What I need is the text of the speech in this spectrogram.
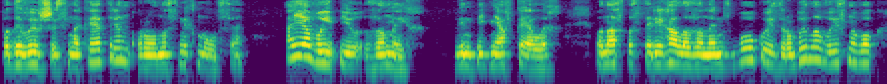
Подивившись на Кетрін, Рон усміхнувся. А я вип'ю за них. Він підняв келих. Вона спостерігала за ним збоку і зробила висновок,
